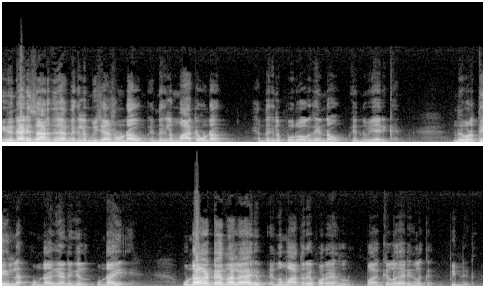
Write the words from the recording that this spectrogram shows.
ഇതിന്റെ അടിസ്ഥാനത്തിൽ എന്തെങ്കിലും വിശേഷം ഉണ്ടാകും എന്തെങ്കിലും മാറ്റം ഉണ്ടാകും എന്തെങ്കിലും പുരോഗതി ഉണ്ടാവും എന്ന് വിചാരിക്കാൻ നിവൃത്തിയില്ല. ഉണ്ടാകുകയാണെങ്കിൽ ഉണ്ടായി. ഉണ്ടാകട്ടെ നല്ല കാര്യം എന്ന് മാത്രമേ പറയാനുള്ളൂ. ബാക്കിയുള്ള കാര്യങ്ങളൊക്കെ പിന്നീട്.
